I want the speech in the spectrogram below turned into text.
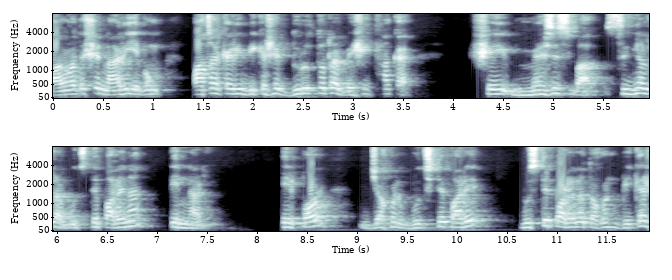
বাংলাদেশের নারী এবং পাচারকারী বিকাশের দূরত্বটা বেশি থাকায় সেই মেসেজ বা সিগন্যালটা বুঝতে পারে না তিন নারী। এরপর যখন বুঝতে পারে বুঝতে পারে না তখন বিকাশ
